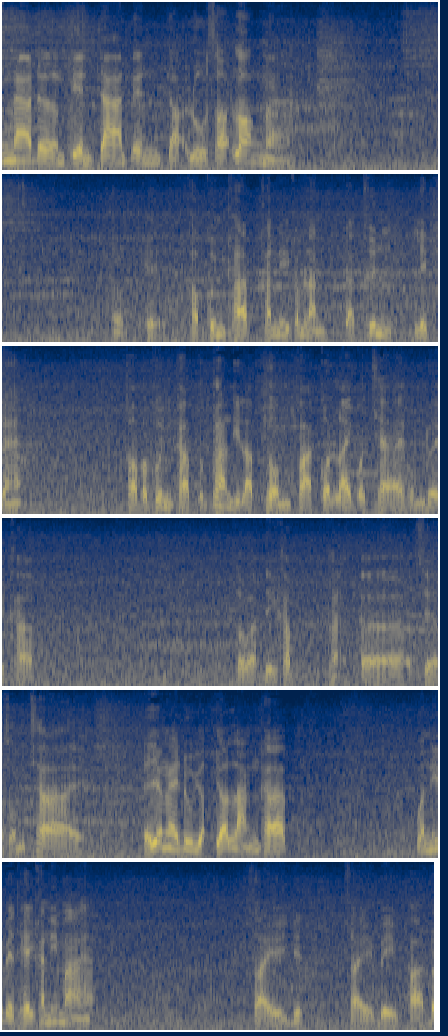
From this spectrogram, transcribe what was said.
ทั้งหน้าเดิมเปลี่ยนจานเป็นเจาะรูเซาะล่องมา โอเค ขอบคุณครับ คันนี้กำลังจะขึ้นลิฟต์แล้วฮะ ขอบพระคุณครับ ทุกท่านที่รับชม ฝากกดไลค์กดแชร์ให้ผมด้วยครับ สวัสดีครับเเสียสมชาย เดี๋ยวยังไงดูย้อนหลังครับ วันนี้ไปเทสคันนี้มาฮะ ใส่ดิสใส่เบรกพาโด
